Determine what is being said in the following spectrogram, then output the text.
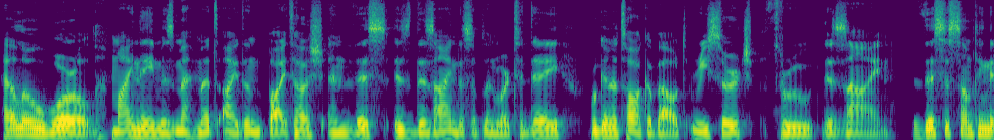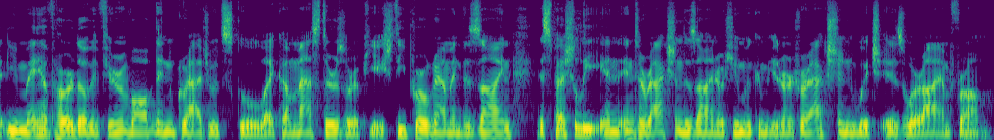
Hello world, my name is Mehmet Aydın Baytaş and this is Design Discipline where today we're going to talk about research through design. This is something that you may have heard of if you're involved in graduate school, like a master's or a PhD program in design, especially in interaction design or human computer interaction, which is where I am from.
